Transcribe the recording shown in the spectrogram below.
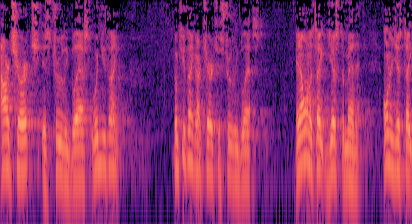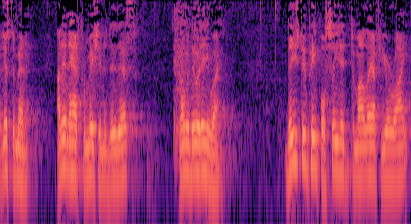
our church is truly blessed. Wouldn't you think? Don't you think our church is truly blessed? And I want to take just a minute. I want to just take just a minute I didn't ask permission to do this, but I'm going to do it anyway. These two people seated to my left, your right,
